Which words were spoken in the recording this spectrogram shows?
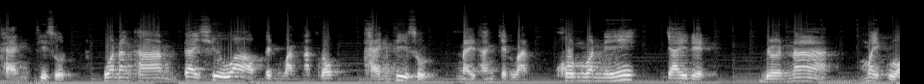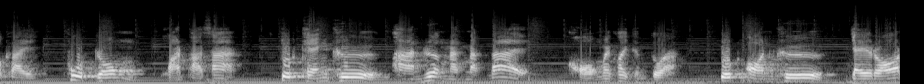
แข็งที่สุด วันอังคารได้ชื่อว่าเป็นวันนักรบแข็งที่สุดในทั้ง7วัน คนวันนี้ใจเด็ด เดินหน้าไม่กลัวใคร พูดตรงขวานผ่าซาก จุดแข็งคือผ่านเรื่องหนักๆได้ของไม่ค่อยถึงตัว จุดอ่อนคือใจร้อน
